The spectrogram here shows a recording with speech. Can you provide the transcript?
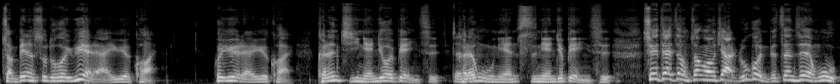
转变的速度会越来越快，会越来越快，可能几年就会变一次，可能五年、十年就变一次。所以在这种状况下，如果你的政治人物，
